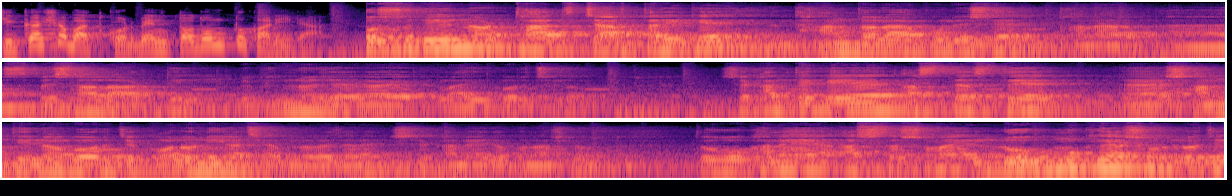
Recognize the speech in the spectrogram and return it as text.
জিজ্ঞাসাবাদ করবেন তদন্তকারীরা। পরশুদিন অর্থাৎ চার তারিখে ধানতলা পুলিশের থানার স্পেশাল আর্টটি বিভিন্ন জায়গায় অ্যাপ্লাই করেছিল। সেখান থেকে আস্তে আস্তে শান্তিনগর যে কলোনি আছে আপনারা জানেন, সেখানে যখন আসলো, তো ওখানে আসার সময় লোকমুখে শুনলো যে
